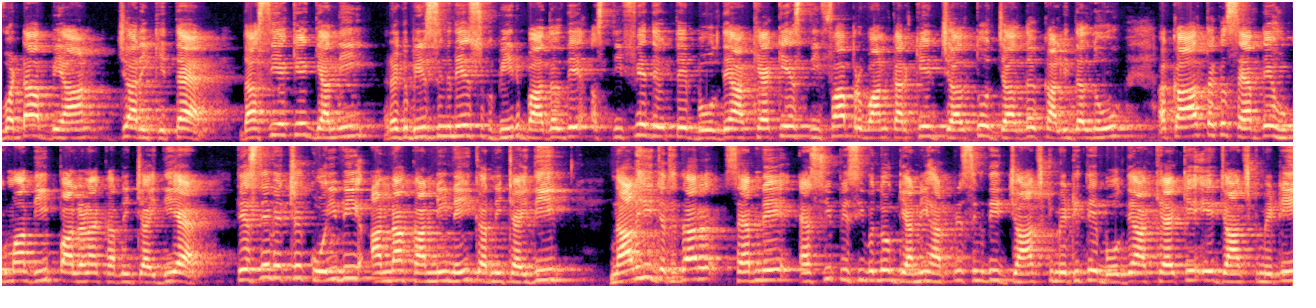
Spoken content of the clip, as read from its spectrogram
ਵੱਡਾ ਬਿਆਨ ਜਾਰੀ ਕੀਤਾ ਹੈ। ਦੱਸਦੀਏ ਕਿ ਗਿਆਨੀ ਰਘਬੀਰ ਸਿੰਘ ਨੇ ਸੁਖਬੀਰ ਬਾਦਲ ਦੇ ਅਸਤੀਫੇ ਦੇ ਉੱਤੇ ਬੋਲਦਿਆਂ ਆਖਿਆ ਕਿ ਅਸਤੀਫਾ ਪ੍ਰਵਾਨ ਕਰਕੇ ਜਲਦ ਤੋਂ ਜਲਦ ਅਕਾਲੀ ਦਲ ਨੂੰ ਅਕਾਲ ਤਖਤ ਸਾਹਿਬ ਦੇ ਹੁਕਮਾਂ ਦੀ ਪਾਲਣਾ ਕਰਨੀ ਚਾਹੀਦੀ ਹੈ ਤੇ ਇਸ ਦੇ ਵਿੱਚ ਕੋਈ ਵੀ ਆਨਾਕਾਨੀ ਨਹੀਂ ਕਰਨੀ ਚਾਹੀਦੀ। ਨਾਲ ਹੀ ਜਥੇਦਾਰ ਸਾਹਿਬ ਨੇ ਐਸਜੀਪੀਸੀ ਵੱਲੋਂ ਗਿਆਨੀ ਹਰਪ੍ਰੀਤ ਸਿੰਘ ਦੀ ਜਾਂਚ ਕਮੇਟੀ ਤੇ ਬੋਲਦਿਆਂ ਆਖਿਆ ਕਿ ਇਹ ਜਾਂਚ ਕਮੇਟੀ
